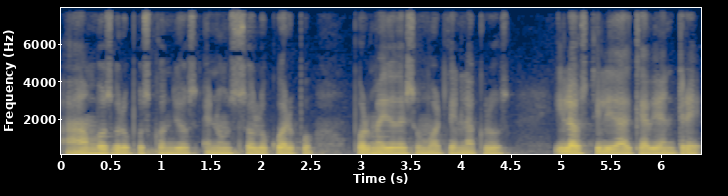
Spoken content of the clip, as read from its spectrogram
a ambos grupos con Dios en un solo cuerpo por medio de su muerte en la cruz y la hostilidad que había entre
